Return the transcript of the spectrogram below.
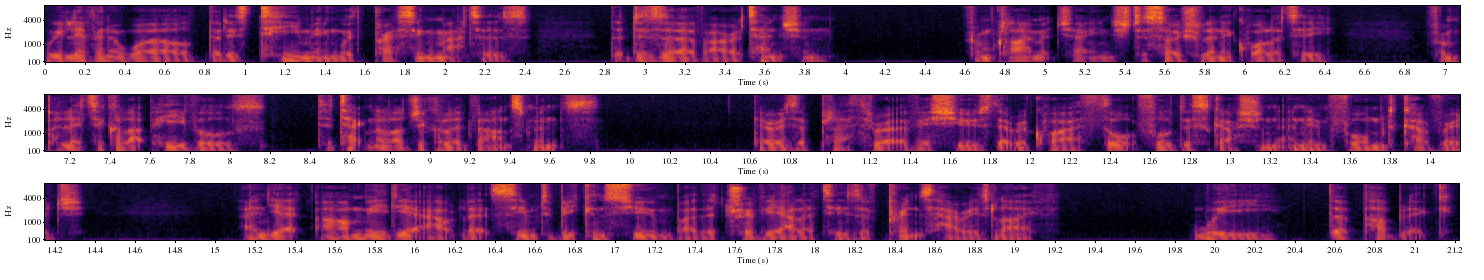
We live in a world that is teeming with pressing matters that deserve our attention, from climate change to social inequality, from political upheavals to technological advancements. There is a plethora of issues that require thoughtful discussion and informed coverage, and yet our media outlets seem to be consumed by the trivialities of Prince Harry's life. We, the public,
